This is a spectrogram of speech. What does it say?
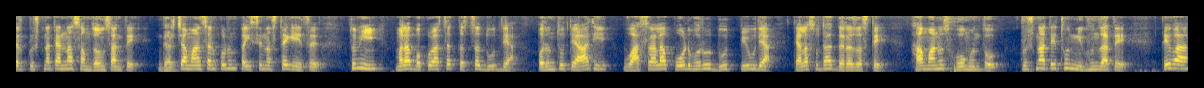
तर कृष्णा त्यांना समजावून सांगते घरच्या माणसांकडून पैसे नसते घ्यायचं. तुम्ही मला बकुळाचं कच्चं दूध द्या. परंतु त्याआधी वासराला पोट भरू दूध पिऊ द्या त्याला सुद्धा गरज असते. हा माणूस हो म्हणतो. कृष्णा तेथून निघून जाते. तेव्हा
